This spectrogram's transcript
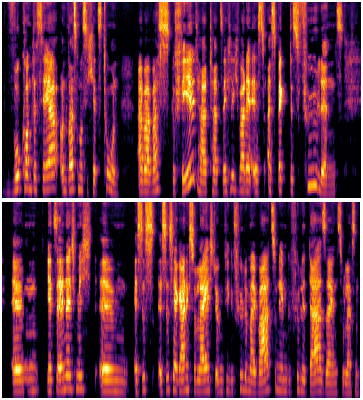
wo kommt es her und was muss ich jetzt tun? Aber was gefehlt hat tatsächlich, war der Aspekt des Fühlens. Ähm, jetzt erinnere ich mich, ähm, es, ist, es ist ja gar nicht so leicht, irgendwie Gefühle mal wahrzunehmen, Gefühle da sein zu lassen.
